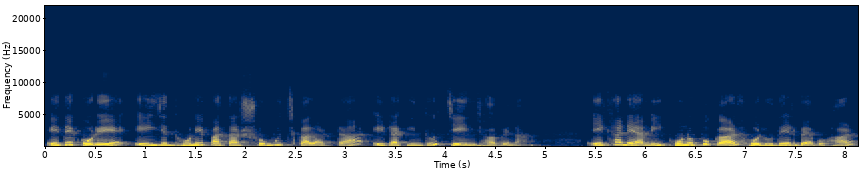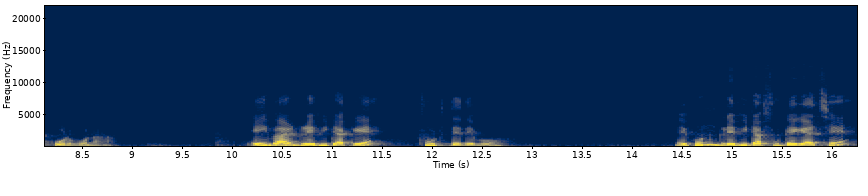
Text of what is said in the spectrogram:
এতে করে এই যে ধনে পাতার সবুজ কালারটা, এটা কিন্তু চেঞ্জ হবে না। এখানে আমি কোনো প্রকার হলুদের ব্যবহার করব না। এইবার গ্রেভিটাকে ফুটতে দেব। দেখুন, গ্রেভিটা ফুটে গেছে।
